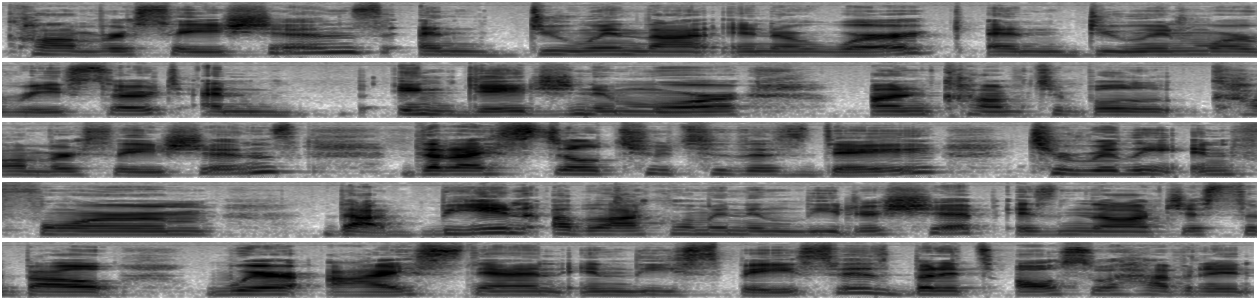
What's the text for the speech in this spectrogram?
conversations and doing that inner work and doing more research and engaging in more uncomfortable conversations that I still do to this day to really inform that being a black woman in leadership is not just about where I stand in these spaces, but it's also having an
